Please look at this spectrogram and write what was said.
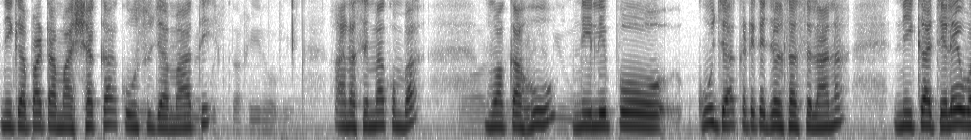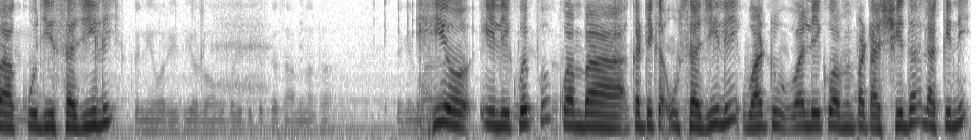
Nikapata mashaka kuhusu jamaati. Anasema kwamba mwaka huu nilipokuja katika jalsa salana nikachelewa kujisajili. Hiyo ilikwepo kwamba katika usajili watu walikuwa wamepata shida lakini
